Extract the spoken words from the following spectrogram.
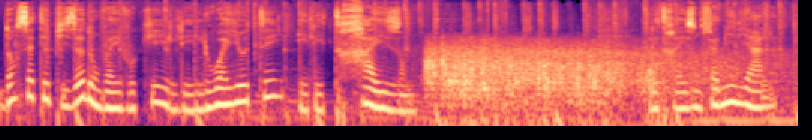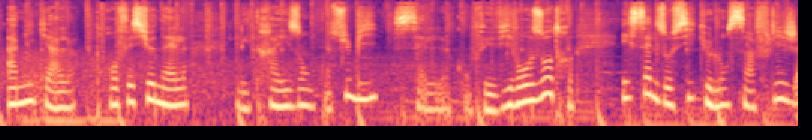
Dans cet épisode, on va évoquer les loyautés et les trahisons. Les trahisons familiales, amicales, professionnelles, les trahisons qu'on subit, celles qu'on fait vivre aux autres et celles aussi que l'on s'inflige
